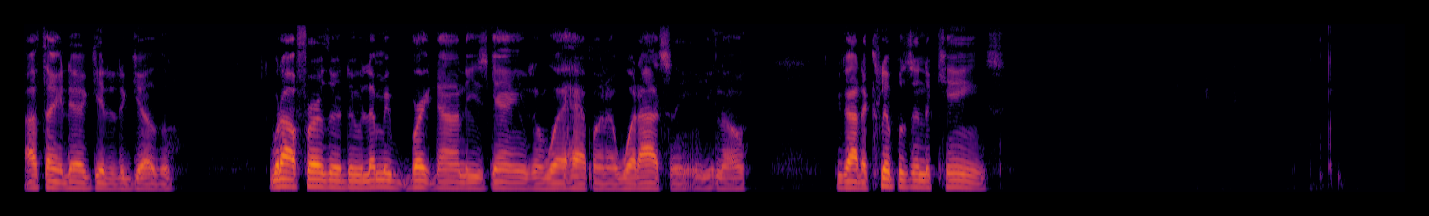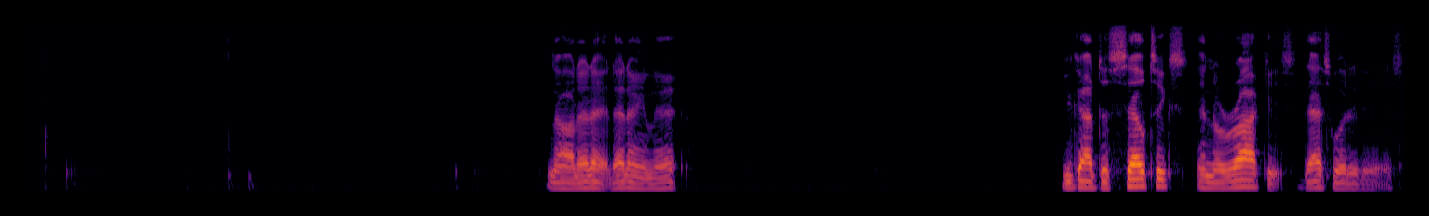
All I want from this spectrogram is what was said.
I think they'll get it together without further ado, let me break down these games and what happened and what I seen. You know, you got the Clippers and the Kings. No, that ain't, that ain't that. You got the Celtics and the Rockets. That's what it is.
